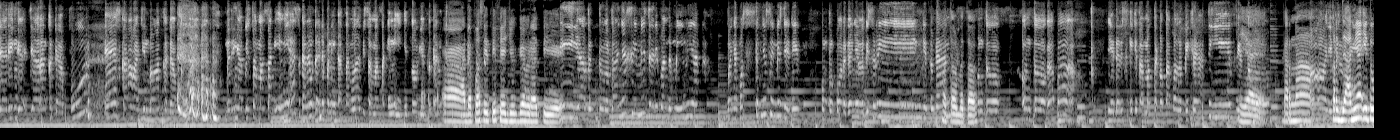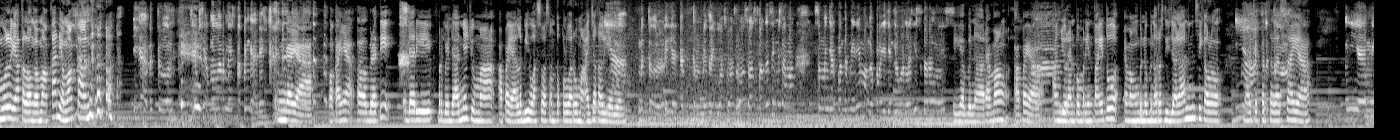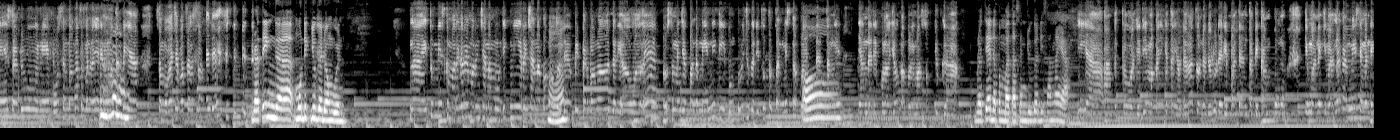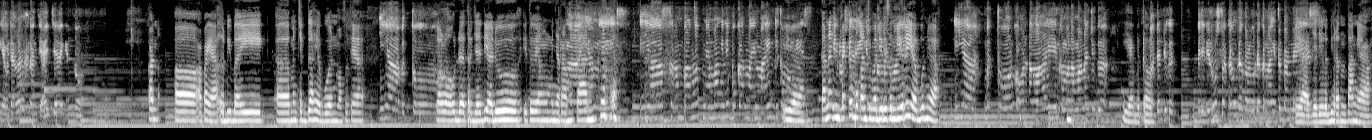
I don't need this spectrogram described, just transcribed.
Dari nggak jarang ke dapur, eh sekarang rajin banget ke dapur. Dari nggak bisa masak ini, eh sekarang udah ada peningkatan lah bisa masak ini itu gitu kan. Ah, ada positifnya juga berarti. Iya keluarganya lebih sering gitu kan. Betul, betul. Untuk untuk apa? Ya dari segi kita masak atau apa lebih kreatif gitu. Iya, iya. karena Oh, jadi kerjaannya itu mulu ya kalau nggak makan ya makan. Iya betul. Siap-siap melar Miss tapi nggak deh. Enggak ya. Makanya eh, berarti dari perbedaannya cuma apa ya lebih was-was untuk keluar rumah aja kali ya Iya, bun betul iya betul mis lagi was was was was banget sih mis sama semenjak pandemi ini emang nggak pernah jajan di luar lagi sekarang mis iya benar. Emang apa ya anjuran pemerintah itu emang bener-bener harus dijalanin sih kalau iya mau cepet betul. selesai ya. Iya mis aduh ini bosen banget sebenarnya di rumah tapi ya semoga cepat selesai deh. Berarti nggak mudik juga dong bun? Nah itu mis kemarin kan emang rencana mudik nih rencana banget Hmm. udah prepare banget dari awal. Eh semenjak pandemi ini di Bengkulu juga ditutup kan mis nggak boleh Oh. datang ya. Yang dari Pulau Jawa nggak boleh masuk juga berarti ada pembatasan juga di sana ya Iya betul. Jadi makanya kita ya udahlah tunda dulu daripada ntar di kampung gimana gimana kami sih mending ya udahlah nanti aja gitu. kan eh, apa ya lebih baik eh, mencegah ya bun maksudnya Iya betul. kalau udah terjadi aduh itu yang menyeramkan Nah, iya, iya serem banget. Memang ini bukan main-main gitu Iya. Karena impactnya bukan cuma diri sendiri ya bun ya iya betul badan juga jadi rusak kan udah kalau udah kena itu kan. Iya jadi lebih rentan ya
